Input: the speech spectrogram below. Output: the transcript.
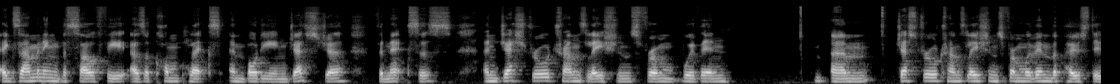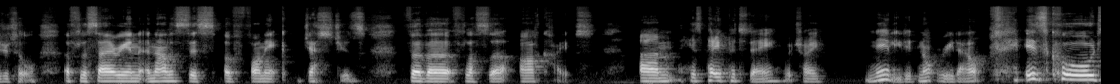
examining the selfie as a complex embodying gesture the Nexus, and gestural translations from within um, gestural translations from within the post-digital, a Flusserian analysis of phonic gestures for the Flusser archives. Um, his paper today, which I nearly did not read out, is called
